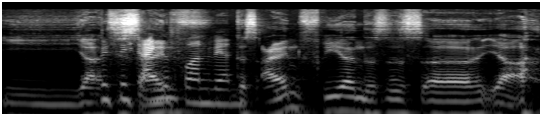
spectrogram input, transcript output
Ja, Bis nicht eingefroren werden. Das Einfrieren, das ist, äh, ja.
